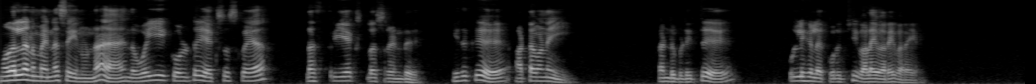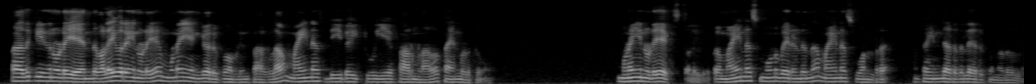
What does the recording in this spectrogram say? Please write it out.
முதல்ல நம்ம என்ன செய்யணும்னா இந்த Y equal to X square plus three X plus ரெண்டு இதுக்கு அட்டவணை கண்டுபிடித்து புள்ளிகளை குறித்து வளைவரை வரையணும். அதுக்கு இதனுடைய இந்த வளைவரையினுடைய முனை எங்கே இருக்கும் அப்படின்னு பார்க்கலாம். Minus D by two A ஃபார்முலாவை பயன்படுத்துவோம். முனையினுடைய எக்ஸ் தொலைவு. இப்போ மைனஸ் மூணு பை ரெண்டுன்னா மைனஸ் ஒன்றரை. அப்போ இந்த இடத்துல இருக்கும் நடுவில்.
